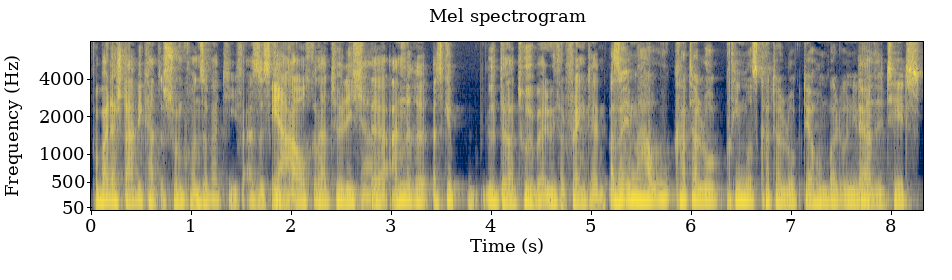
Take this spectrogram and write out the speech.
wobei der Stabikat ist schon konservativ. Also es gibt Ja. auch natürlich Ja. äh, andere, es gibt Literatur über Aretha Franklin. Also im HU-Katalog, Primus-Katalog der Humboldt-Universität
